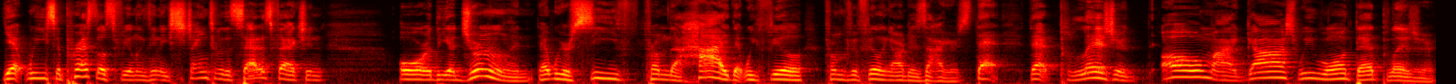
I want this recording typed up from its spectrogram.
Yet we suppress those feelings in exchange for the satisfaction or the adrenaline that we receive from the high that we feel from fulfilling our desires. That that pleasure, Oh my gosh, we want that pleasure.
